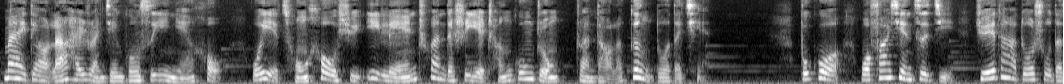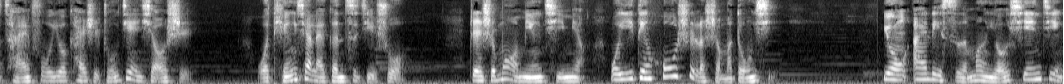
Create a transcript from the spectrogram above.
卖掉蓝海软件公司一年后，我也从后续一连串的事业成功中赚到了更多的钱。不过，我发现自己绝大多数的财富又开始逐渐消失。我停下来跟自己说：“真是莫名其妙，我一定忽视了什么东西。”用《爱丽丝梦游仙境》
